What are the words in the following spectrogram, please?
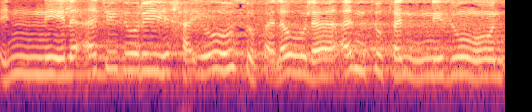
إني لأجد ريح يوسف لولا أن تفندون.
